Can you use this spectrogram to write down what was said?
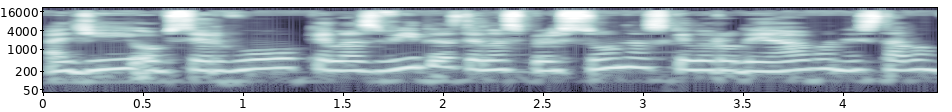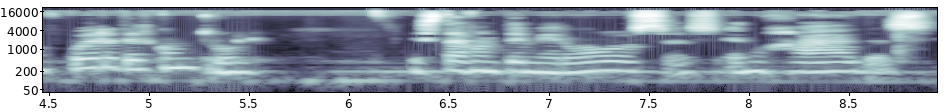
Allí observó que las vidas de las personas que lo rodeaban estaban fuera del control. Estaban temerosas, enojadas,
